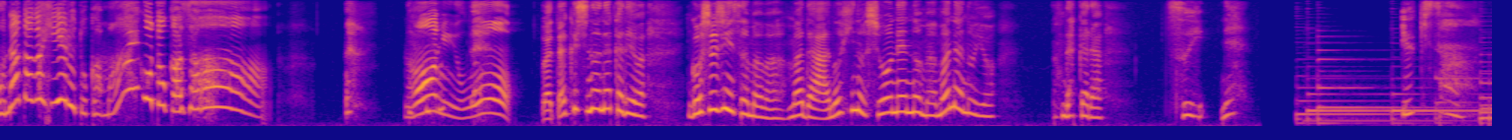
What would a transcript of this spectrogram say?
お腹が冷えるとか迷子とかさ何よ私の中ではご主人様はまだあの日の少年のままなのよ。だからついね。ゆきさん。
